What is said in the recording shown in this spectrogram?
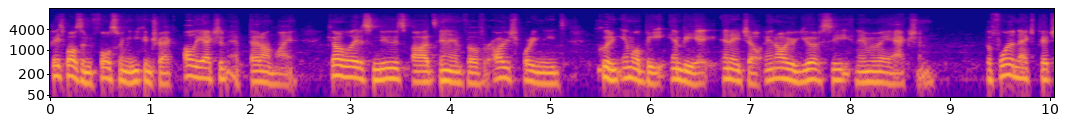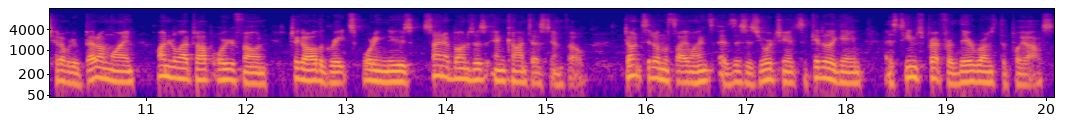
Baseball's in full swing and you can track all the action at BetOnline. Get all the latest news, odds, and info for all your sporting needs, including MLB, NBA, NHL, and all your UFC and MMA action. Before the next pitch, head over to BetOnline on your laptop or your phone. Check out all the great sporting news, sign-up bonuses, and contest info. Don't sit on the sidelines as this is your chance to get to the game as teams prep for their runs to the playoffs.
